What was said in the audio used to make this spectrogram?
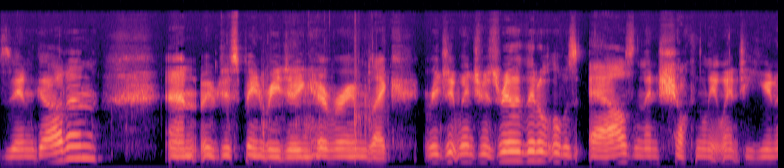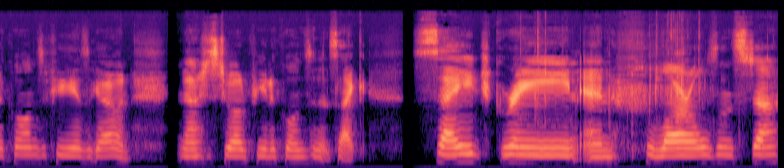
Zen garden. And we've just been redoing her room. Like when she was really little, it was owls, and then shockingly it went to unicorns a few years ago. And now she's too old for unicorns, and it's like sage green and florals and stuff.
